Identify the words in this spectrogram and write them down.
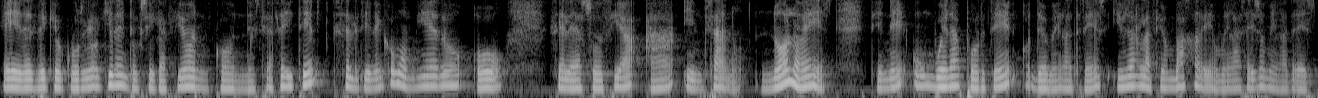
eh, desde que ocurrió aquí la intoxicación con este aceite, se le tiene como miedo o se le asocia a insano. No lo es. Tiene un buen aporte de omega 3 y una relación baja de omega 6 omega 3.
